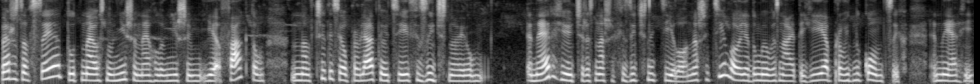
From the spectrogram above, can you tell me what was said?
Перш за все, тут найосновнішим, найголовнішим є фактом навчитися управляти цією фізичною енергією через наше фізичне тіло. Наше тіло, я думаю, ви знаєте, є провідником цих енергій.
